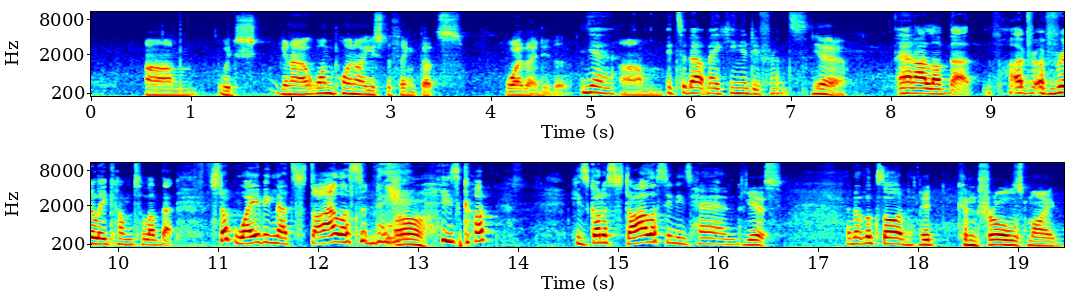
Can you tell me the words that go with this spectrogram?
Which you know, at one point I used to think that's why they did it. Yeah. Um, it's about making a difference. yeah, And I love that. I've, I've really come to love that. Stop waving that stylus at me. Oh. he's got he's got a stylus in his hand yes, and it looks odd. it controls my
